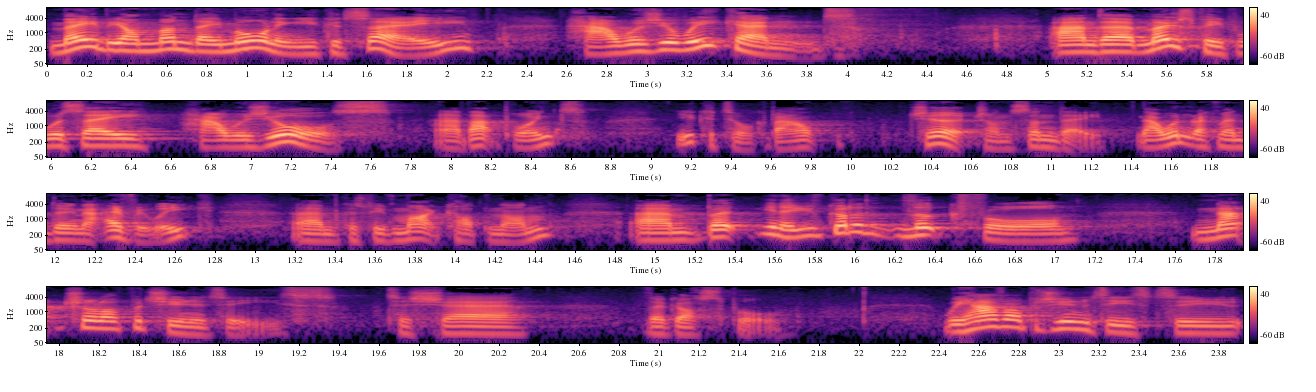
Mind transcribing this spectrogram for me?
maybe on Monday morning you could say, How was your weekend? And uh, most people would say, How was yours? And at that point, you could talk about church on Sunday. Now, I wouldn't recommend doing that every week um, because people might cotton on. Um, but, you know, you've got to look for natural opportunities to share the gospel. We have opportunities to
